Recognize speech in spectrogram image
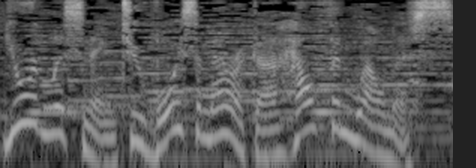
You're listening to Voice America Health and Wellness.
